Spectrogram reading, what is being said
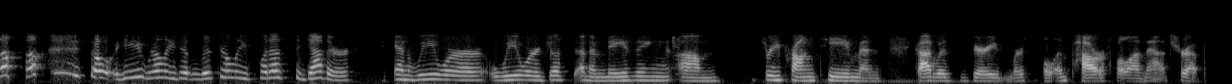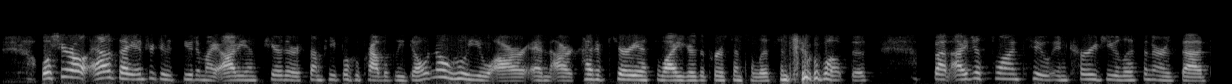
so he really did literally put us together, and we were we were just an amazing um, three pronged team, and God was very merciful and powerful on that trip. Well, Sheryl, as I introduce you to my audience here, there are some people who probably don't know who you are and are kind of curious why you're the person to listen to about this. But I just want to encourage you, listeners, that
